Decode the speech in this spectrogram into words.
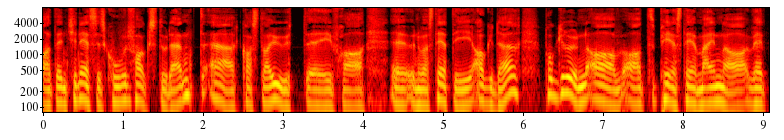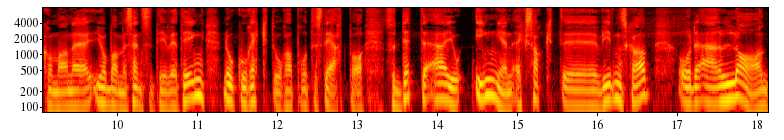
at en kinesisk hovedfagsstudent er kasta ut fra Universitetet i Agder pga. at PST mener vedkommende jobber med sensitive ting, noe rektor har protestert på. Så dette er jo ingen eksakt vitenskap, og det er lag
